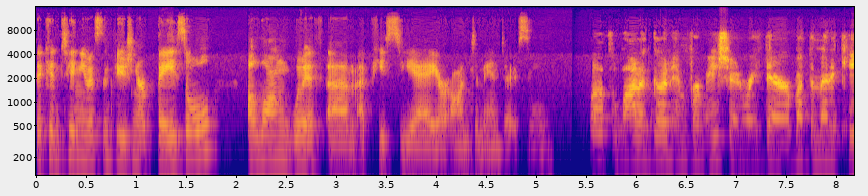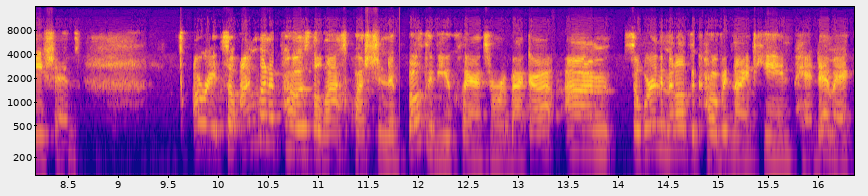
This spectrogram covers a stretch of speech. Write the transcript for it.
the continuous infusion or basal along with um, a PCA or on demand dosing. Well, that's a lot of good information right there about the medications. All right, so I'm going to pose the last question to both of you, Clarence and Rebecca. Um, so we're in the middle of the COVID 19 pandemic.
